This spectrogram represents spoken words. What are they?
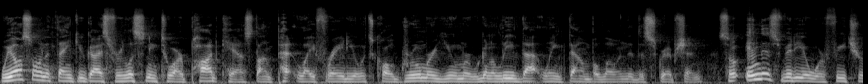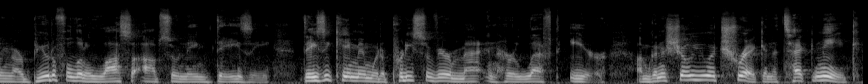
We also want to thank you guys for listening to our podcast on Pet Life Radio. It's called Groomer Humor. We're going to leave that link down below in the description. So in this video, we're featuring our beautiful little Lhasa Apso named Daisy. Daisy came in with a pretty severe mat in her left ear. I'm going to show you a trick and a technique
